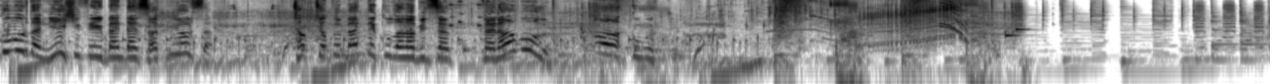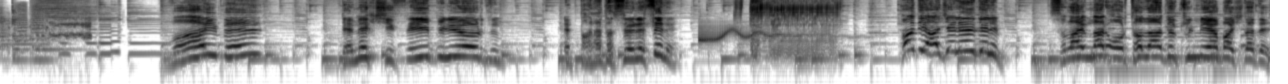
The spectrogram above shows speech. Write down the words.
Gumur da niye şifreyi benden saklıyorsa? Çapçapı ben de kullanabilsem fena mı olur? Ah Gumur. Vay be! Demek şifreyi biliyordun. E bana da söylesene. Hadi acele edelim. Slime'lar ortalığa dökülmeye başladı.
